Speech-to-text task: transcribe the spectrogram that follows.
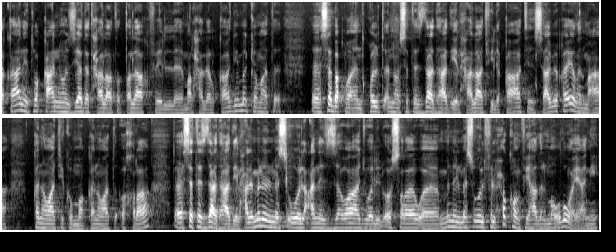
أنا أتوقع أنه زيادة حالات الطلاق في المرحلة القادمة كما سبق وأن قلت أنه ستزداد هذه الحالات في لقاءات سابقة أيضا مع قنواتكم وقنوات أخرى. ستزداد هذه الحالة. من المسؤول عن الزواج وللأسرة ومن المسؤول في الحكم في هذا الموضوع؟ يعني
